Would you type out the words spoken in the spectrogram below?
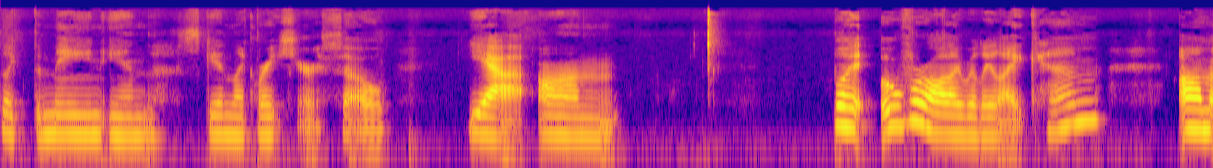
like the mane and the skin like right here. So yeah, um, but overall I really like him. Um,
